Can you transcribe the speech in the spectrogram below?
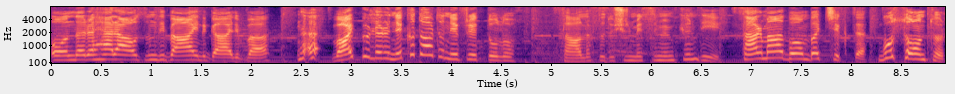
Onları her ağzın dibi aynı galiba. Viper'ları ne kadar da nefret dolu. Sağlıklı düşünmesi mümkün değil. Sarmal bomba çıktı. Bu son tur.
